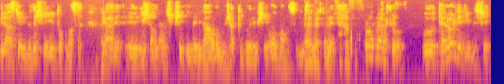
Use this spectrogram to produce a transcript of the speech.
bir askerimizde şehit olması. Yani e, inşallah hiçbir şekilde bir daha olmayacaktır böyle bir şey. Olmamasını istiyoruz Elbette tabii. şüphesiz. Problem şu. Bu terör dediğimiz şey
